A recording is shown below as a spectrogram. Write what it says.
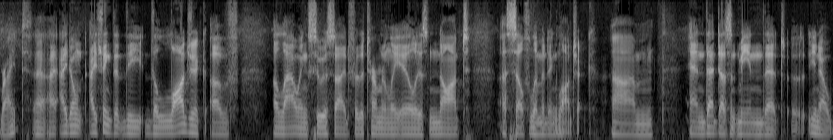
right? Uh, I, I, don't. I think that the the logic of allowing suicide for the terminally ill is not a self limiting logic. Um, and that doesn't mean that uh, you know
